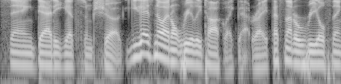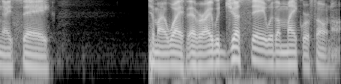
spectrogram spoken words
saying daddy gets some shug. You guys know I don't really talk like that, right? That's not a real thing I say to my wife ever. I would just say it with a microphone on.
